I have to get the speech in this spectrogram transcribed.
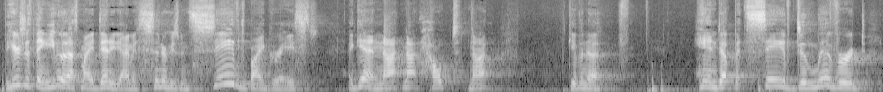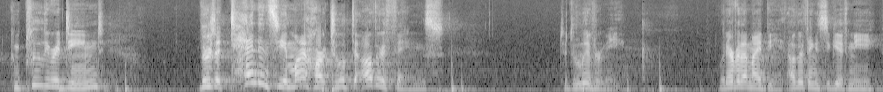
But here's the thing even though that's my identity, I'm a sinner who's been saved by grace. Again, not, not helped, not given a hand up, but saved, delivered, completely redeemed. There's a tendency in my heart to look to other things to deliver me, whatever that might be. Other things to give me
